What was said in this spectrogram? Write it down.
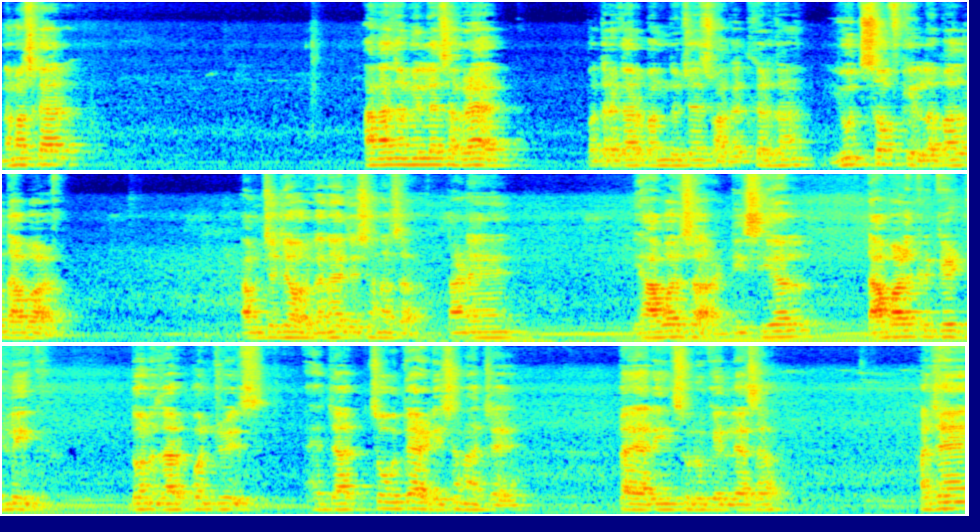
नमस्कार. हांगा जमिल्ल्या सगळ्याक पत्रकार बंधूचे स्वागत करता. युथ्स ऑफ किल्लपाल दाबाळ आमचे जे ऑर्गनायझेशन आसा ताणें ह्या वर्सा D CL Dabal cricket league दोन हजार पंचवीस हेच्या चवथ्या एडिशनाचे तयारी सुरू केल्ली आसा हाचे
